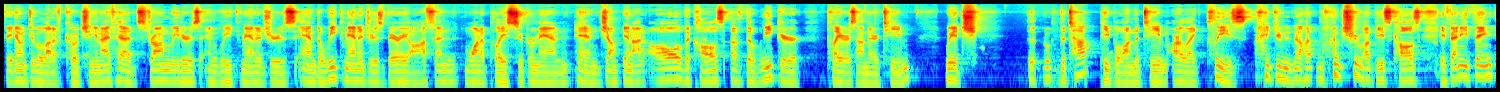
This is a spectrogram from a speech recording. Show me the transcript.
they don't do a lot of coaching. And I've had strong leaders and weak managers. And the weak managers very often want to play Superman and jump in on all the calls of the weaker players on their team, which the, the top people on the team are like, please, I do not want you on these calls. If anything,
